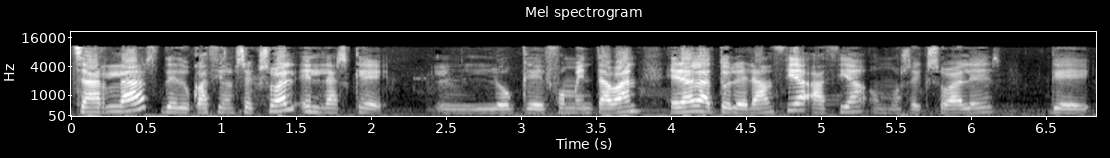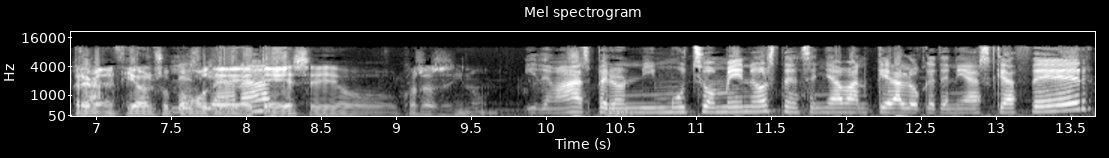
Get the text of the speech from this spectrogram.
charlas de educación sexual en las que lo que fomentaban era la tolerancia hacia homosexuales, gay, Prevención, supongo, de ETS o cosas así, ¿no? y demás, pero Mm. ni mucho menos te enseñaban qué era lo que tenías que hacer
